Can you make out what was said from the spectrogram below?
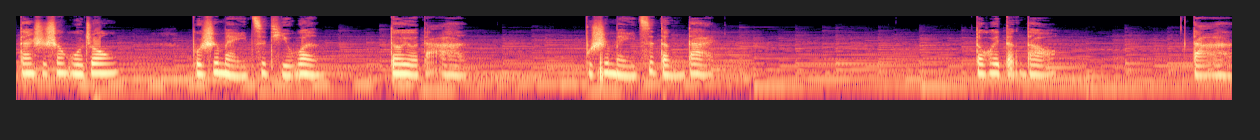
但是生活中不是每一次提问都有答案，不是每一次等待都会等到答案。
